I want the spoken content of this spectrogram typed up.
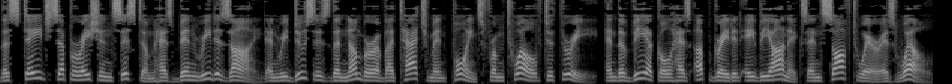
The stage separation system has been redesigned and reduces the number of attachment points from 12 to 3, and the vehicle has upgraded avionics and software as well.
